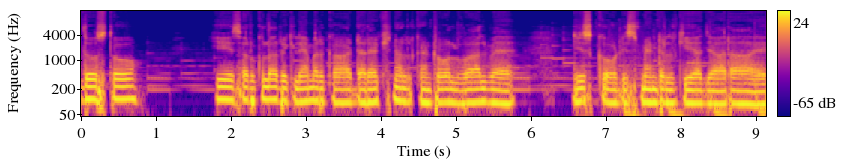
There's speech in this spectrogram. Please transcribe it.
दोस्तों, ये सर्कुलर रिक्लेमर का डायरेक्शनल कंट्रोल वाल्व है, जिसको डिसमेंटल किया जा रहा है।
